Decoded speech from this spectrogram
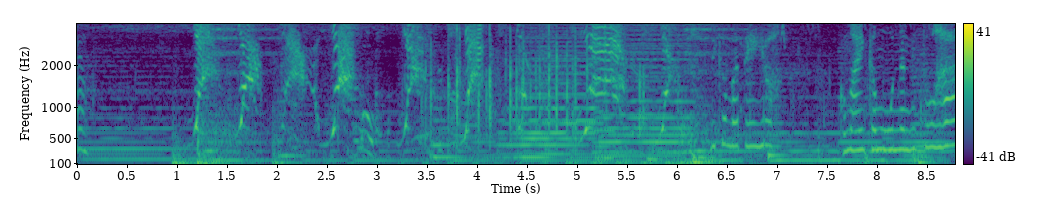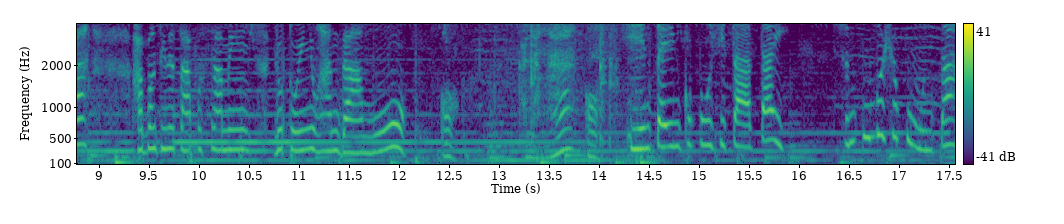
Mm. Yeah! Yeah! Yeah! Yeah! Yeah! Yeah! Yeah! Mateo. Kumain ka muna nito, ha? Habang tinatapos namin lutuin yung handa mo. Oh, ka lang, ha? Oh, Hihintayin ko po si tatay. Saan po ba siya pumunta?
